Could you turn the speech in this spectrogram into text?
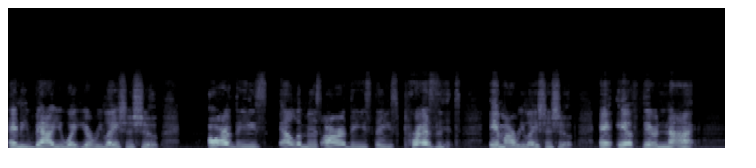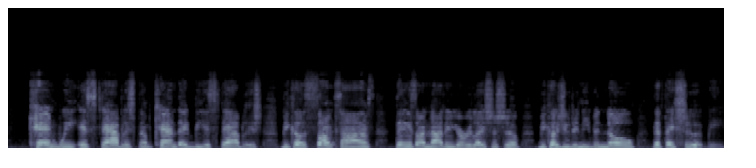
and evaluate your relationship. Are these elements, are these things present in my relationship? And if they're not, can we establish them? Can they be established? Because sometimes things are not in your relationship because you didn't even know that they should be.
